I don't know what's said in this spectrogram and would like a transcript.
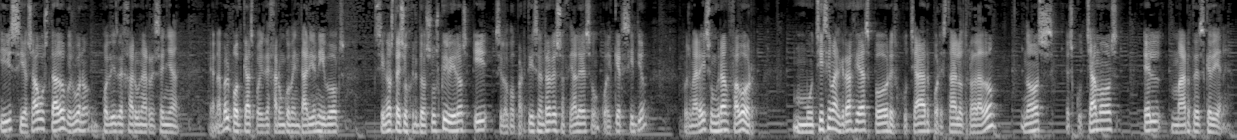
y si os ha gustado, pues bueno, podéis dejar una reseña en Apple Podcast, podéis dejar un comentario en iVoox. Si no estáis suscritos, suscribiros y si lo compartís en redes sociales o en cualquier sitio, pues me haréis un gran favor. Muchísimas gracias por escuchar, por estar al otro lado. Nos escuchamos el martes que viene.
